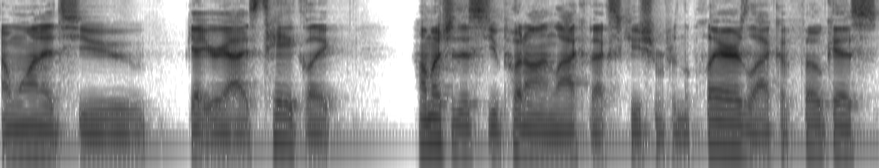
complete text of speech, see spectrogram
I wanted to get your guys' take. Like, how much of this you put on lack of execution from the players, lack of focus,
